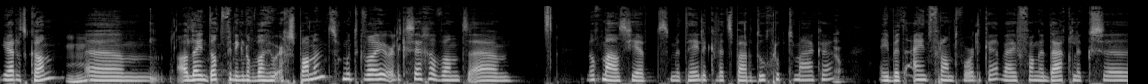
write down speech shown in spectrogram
Ja, dat kan. Mhm. Ehm, alleen dat vind ik nog wel heel erg spannend, moet ik wel heel eerlijk zeggen. Want ehm, nogmaals, je hebt met een hele kwetsbare doelgroep te maken. Ja. En je bent eindverantwoordelijk. Hè? Wij vangen dagelijks eh,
